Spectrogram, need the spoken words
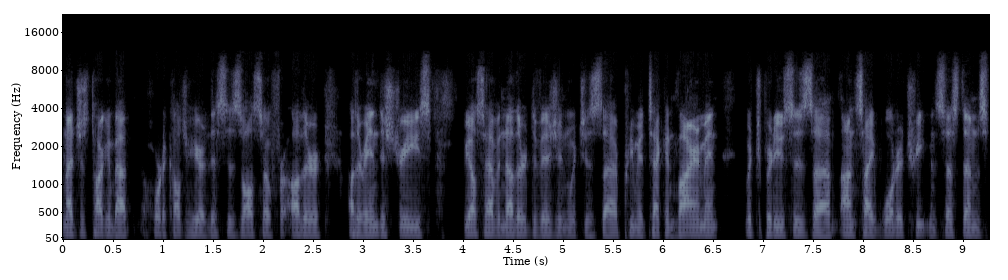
not just talking about horticulture here. This is also for other other industries. We also have another division, which is uh, Premier Tech Environment, which produces uh, on-site water treatment systems.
